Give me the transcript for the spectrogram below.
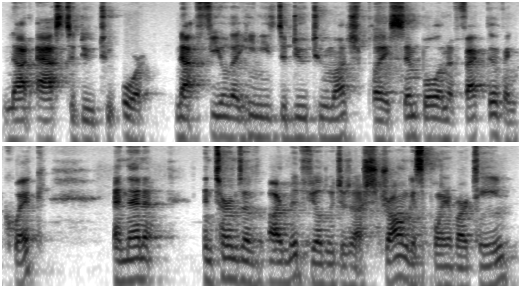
not asked to do too or not feel that he needs to do too much. Play simple and effective and quick, and then uh, in terms of our midfield, which is our strongest point of our team,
